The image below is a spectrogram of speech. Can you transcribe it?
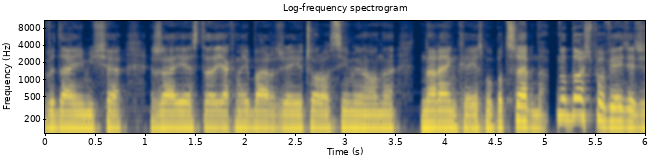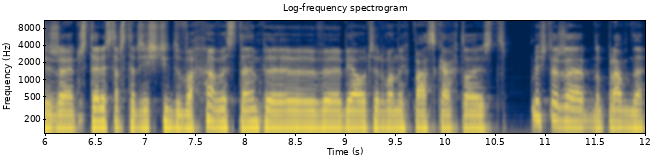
wydaje mi się, że jest jak najbardziej Cholo Simeone na rękę, jest mu potrzebna. No dość powiedzieć, że 442 występy w biało-czerwonych paskach to jest Myślę, że naprawdę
